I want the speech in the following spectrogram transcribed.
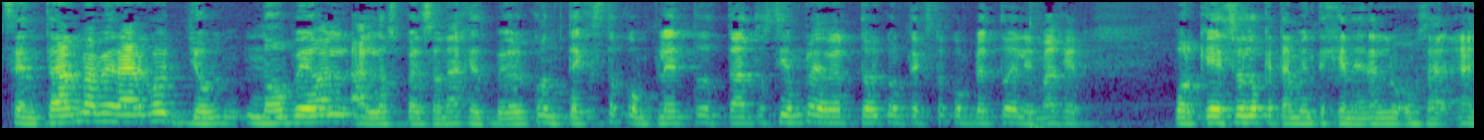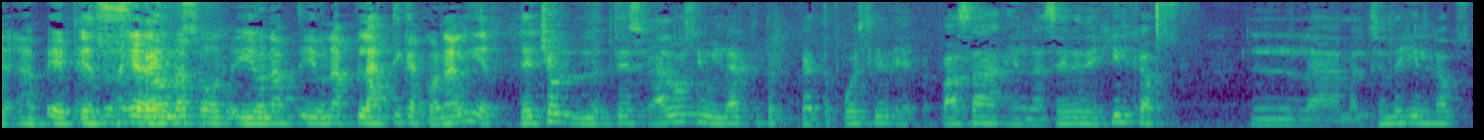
centrarme a ver algo, yo no veo al- a los personajes, veo el contexto completo, trato siempre de ver todo el contexto completo de la imagen. Porque eso es lo que también te genera, o sea, a- a- empiezas a generar una, y, una, y una plática con alguien. De hecho, es algo similar que te, que te puedo decir eh, pasa en la serie de Hill House, la maldición de Hill House.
